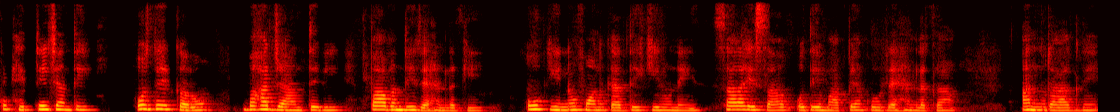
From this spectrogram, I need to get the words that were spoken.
ਉਹ ਕਿੱਥੇ ਜਾਂਦੀ? ਉਸ ਦੇ ਘਰੋਂ ਬਾਹਰ ਜਾਣ ਤੇ ਵੀ ਪਾਬੰਦੀ ਰਹਿਣ ਲੱਗੀ। ਉਹ ਕਿਨੂੰ ਫੋਨ ਕਰਦੀ ਕਿਨੂੰ ਨਹੀਂ, ਸਾਰਾ ਹਿਸਾਬ ਉਹਦੇ ਮਾਪਿਆਂ ਕੋਲ ਰਹਿਣ ਲੱਗਾ। ਅਨੁਰਾਗ ਨੇ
